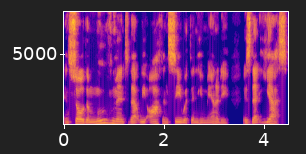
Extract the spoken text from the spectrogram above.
And so the movement that we often see within humanity is that, yes,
